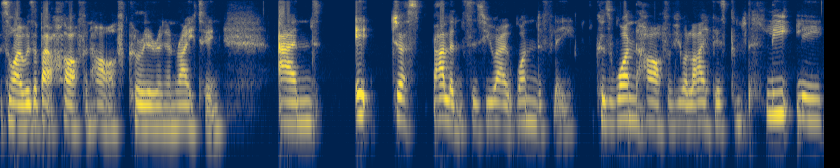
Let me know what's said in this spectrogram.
So i was about half and half couriering and writing. And just balances you out wonderfully because one half of your life is completely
